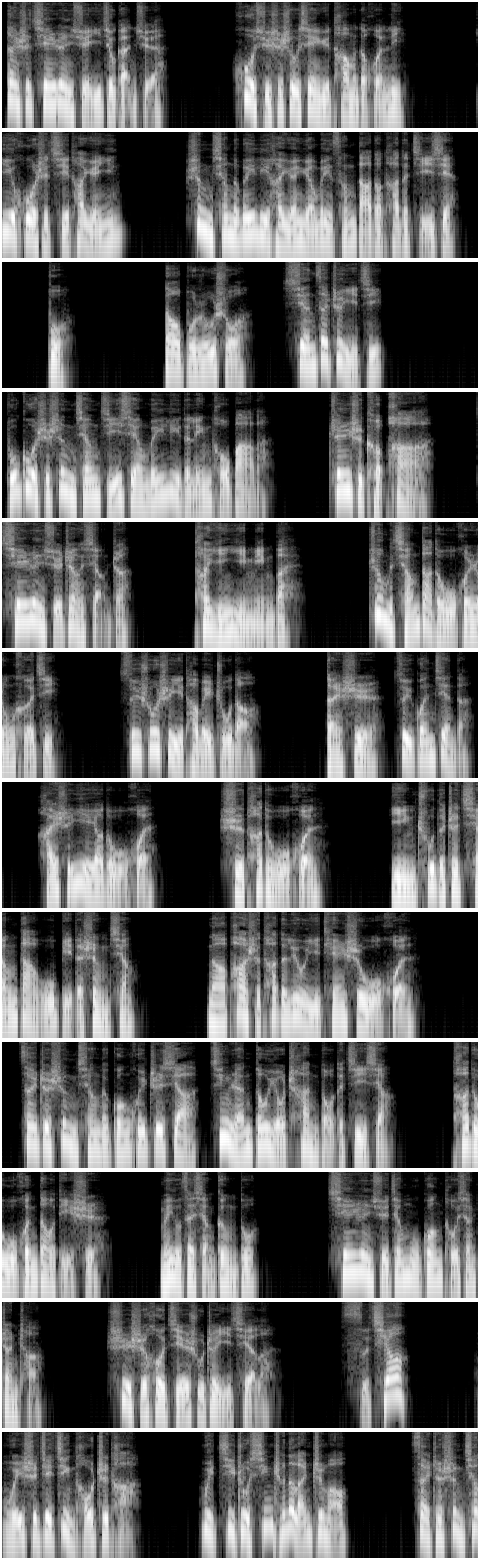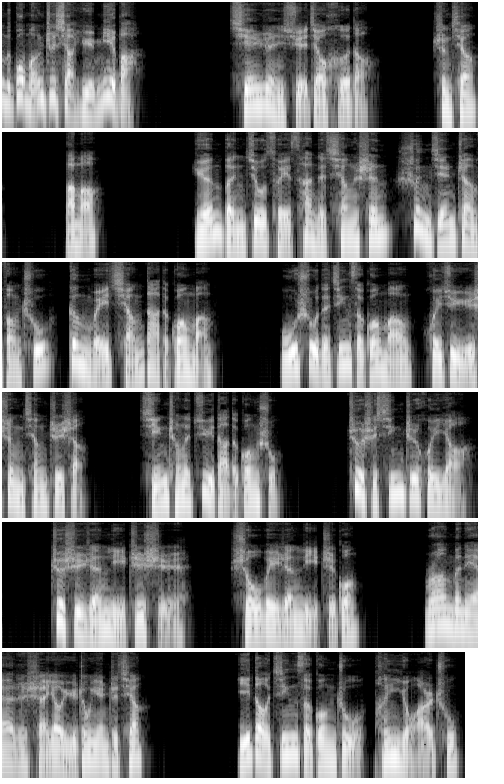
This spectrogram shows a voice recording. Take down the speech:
但是千仞雪依旧感觉，或许是受限于他们的魂力，亦或是其他原因，圣枪的威力还远远未曾达到他的极限。”不，倒不如说，现在这一击不过是圣枪极限威力的零头罢了，真是可怕啊！千仞雪这样想着，他隐隐明白，这么强大的武魂融合技，虽说是以他为主导，但是最关键的还是夜耀的武魂，是他的武魂引出的这强大无比的圣枪，哪怕是他的六翼天使武魂。在这圣枪的光辉之下，竟然都有颤抖的迹象。他的武魂到底是没有再想更多。千仞雪将目光投向战场，是时候结束这一切了。死枪，为世界尽头之塔，为记住星辰的蓝之矛，在这圣枪的光芒之下陨灭吧！千仞雪娇喝道：“圣枪，拔矛！”原本就璀璨的枪身瞬间绽放出更为强大的光芒，无数的金色光芒汇聚于圣枪之上，形成了巨大的光束。这是星之辉耀，这是人理之始，守卫人理之光。Ramaniad 闪耀于中烟之枪，一道金色光柱喷涌而出，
